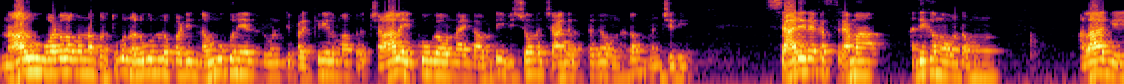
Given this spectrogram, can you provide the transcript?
నాలుగు గోడల ఉన్న బ్రతుకు నలుగురిలో పడి నవ్వుకునేటటువంటి ప్రక్రియలు మాత్రం చాలా ఎక్కువగా ఉన్నాయి కాబట్టి ఈ విషయంలో జాగ్రత్తగా ఉండటం మంచిది. శారీరక శ్రమ అధికమవటము అలాగే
